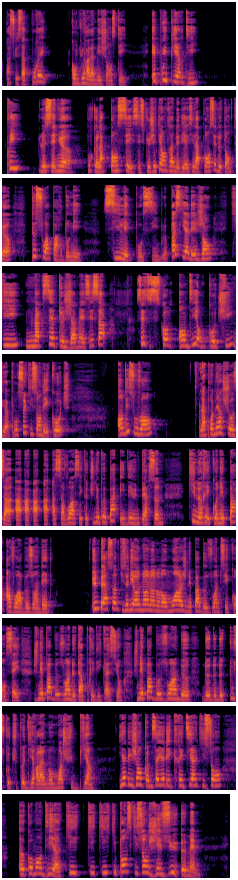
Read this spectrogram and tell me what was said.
Parce que ça pourrait conduire à la méchanceté. Et puis Pierre dit, prie le Seigneur pour que la pensée, c'est ce que j'étais en train de dire ici, la pensée de ton cœur te soit pardonnée, s'il est possible. Parce qu'il y a des gens qui n'acceptent jamais. C'est ça, c'est ce qu'on dit en coaching, pour ceux qui sont des coachs. On dit souvent, la première chose à, à savoir, c'est que tu ne peux pas aider une personne qui ne reconnaît pas avoir besoin d'aide. Une personne qui se dit, oh non, non, non, non, moi, je n'ai pas besoin de ces conseils. Je n'ai pas besoin de ta prédication. Je n'ai pas besoin de, de, de, tout ce que tu peux dire là. Non, moi, je suis bien. Il y a des gens comme ça, il y a des chrétiens qui sont, euh, comment dire, qui, qui, qui, qui pensent qu'ils sont Jésus eux-mêmes,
